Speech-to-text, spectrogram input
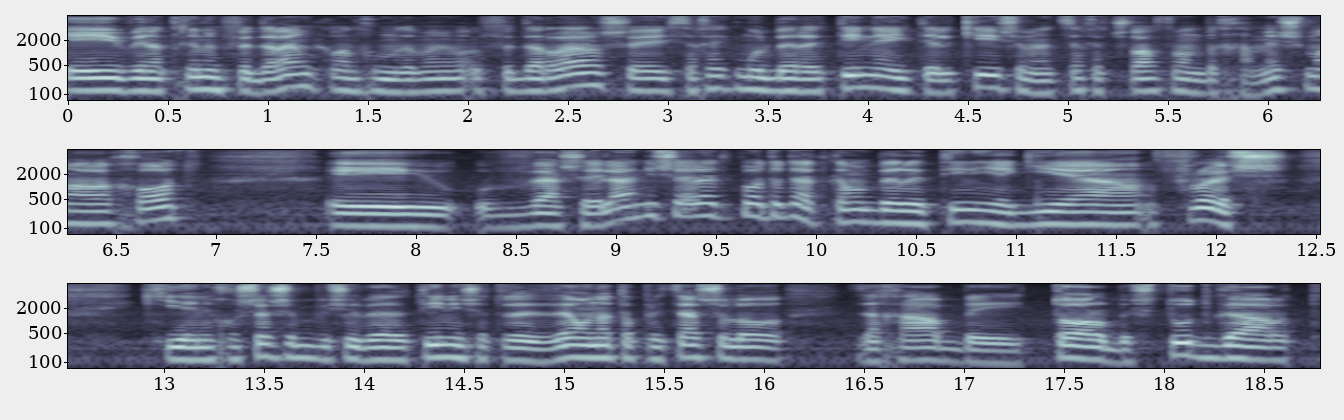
אה, ונתחיל עם פדרר, כבר אנחנו מדברים על פדרר שישחק מול ברטיני האיטלקי שמנצח את שוורצמן בחמש מערכות. והשאלה הנשאלת פה, אתה יודע, עד כמה ברטיני יגיע פרש. כי אני חושב שבשביל ברטיני, שאתה יודע, זה עונת הפריצה שלו, זכה בתור בשטוטגארט.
